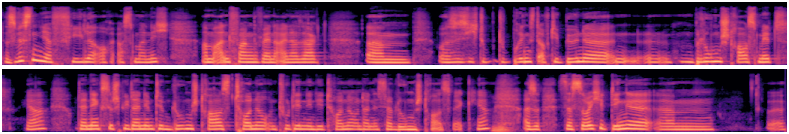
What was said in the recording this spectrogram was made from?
Das wissen ja viele auch erstmal nicht am Anfang, wenn einer sagt, ähm, was weiß ich, du, du bringst auf die Bühne einen, einen Blumenstrauß mit, ja, und der nächste Spieler nimmt den Blumenstrauß, Tonne und tut ihn in die Tonne und dann ist der Blumenstrauß weg, ja. Hm. Also, dass solche Dinge ähm, äh,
